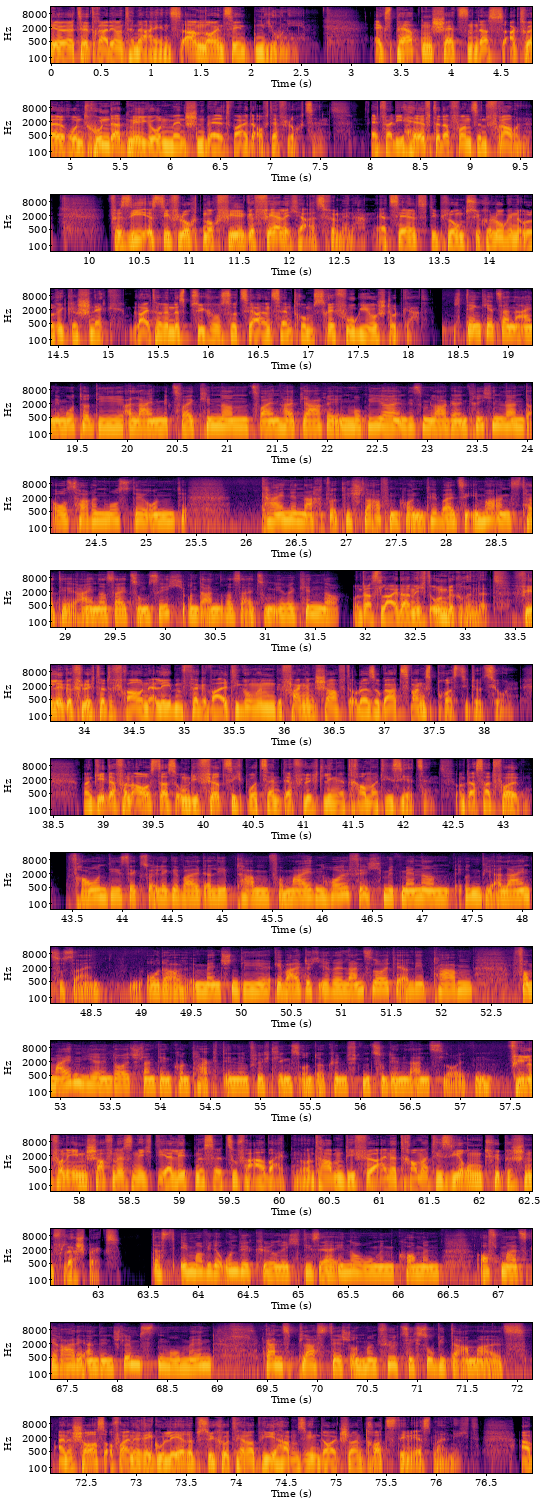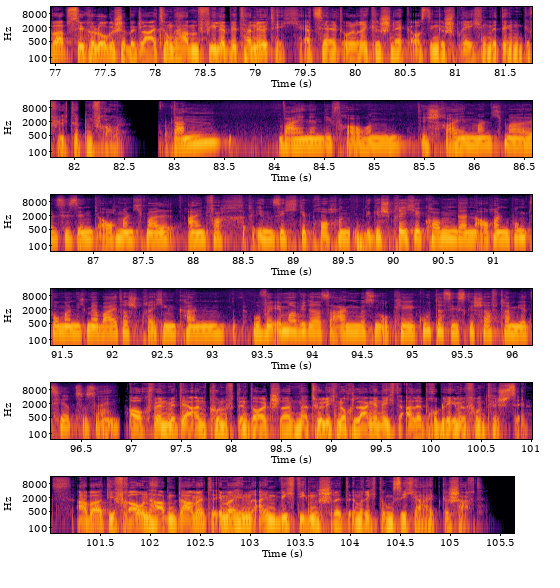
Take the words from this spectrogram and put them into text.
Ihr hört Hitradio Antenne 1 am 19. Juni. Experten schätzen, dass aktuell rund 100 Millionen Menschen weltweit auf der Flucht sind. Etwa die Hälfte davon sind Frauen. Für sie ist die Flucht noch viel gefährlicher als für Männer, erzählt Diplompsychologin Ulrike Schneck, Leiterin des psychosozialen Zentrums Refugio Stuttgart. Ich denke jetzt an eine Mutter, die allein mit zwei Kindern zweieinhalb Jahre in Moria in diesem Lager in Griechenland ausharren musste und keine Nacht wirklich schlafen konnte, weil sie immer Angst hatte, einerseits um sich und andererseits um ihre Kinder. Und das leider nicht unbegründet. Viele geflüchtete Frauen erleben Vergewaltigungen, Gefangenschaft oder sogar Zwangsprostitution. Man geht davon aus, dass um die 40 Prozent der Flüchtlinge traumatisiert sind. Und das hat Folgen. Frauen, die sexuelle Gewalt erlebt haben, vermeiden häufig, mit Männern irgendwie allein zu sein oder Menschen, die Gewalt durch ihre Landsleute erlebt haben, vermeiden hier in Deutschland den Kontakt in den Flüchtlingsunterkünften zu den Landsleuten. Viele von ihnen schaffen es nicht, die Erlebnisse zu verarbeiten und haben die für eine Traumatisierung typischen Flashbacks dass immer wieder unwillkürlich diese Erinnerungen kommen, oftmals gerade an den schlimmsten Moment, ganz plastisch und man fühlt sich so wie damals. Eine Chance auf eine reguläre Psychotherapie haben sie in Deutschland trotzdem erstmal nicht. Aber psychologische Begleitung haben viele bitter nötig, erzählt Ulrike Schneck aus den Gesprächen mit den geflüchteten Frauen. Dann weinen die Frauen, sie schreien manchmal, sie sind auch manchmal einfach in sich gebrochen. Die Gespräche kommen dann auch an einen Punkt, wo man nicht mehr weitersprechen kann, wo wir immer wieder sagen müssen, okay, gut, dass Sie es geschafft haben, jetzt hier zu sein. Auch wenn mit der Ankunft in Deutschland natürlich noch lange nicht alle Probleme vom Tisch sind. Aber die Frauen haben damit immerhin einen wichtigen Schritt in Richtung Sicherheit geschafft.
